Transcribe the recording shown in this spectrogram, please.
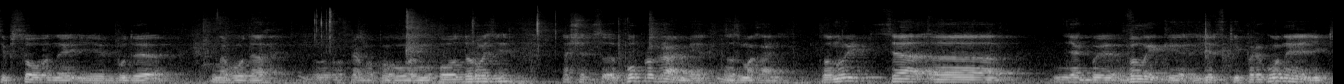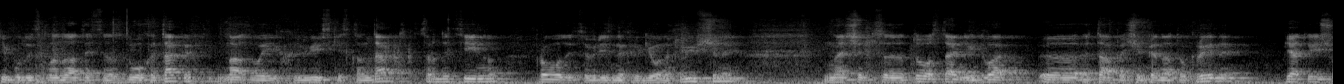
зіпсований і буде нагода, окремо поговоримо по дорозі. Значить, по програмі плануються е, якби великі гірські перегони, які будуть складатися з двох етапів. Назва їх Львівський стандарт традиційно проводиться в різних регіонах Львівщини. Значить, е, то останні два е, етапи чемпіонату України, 5 і 6.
